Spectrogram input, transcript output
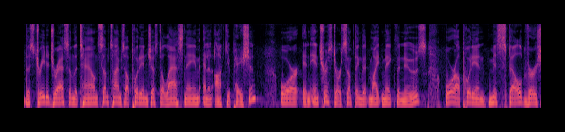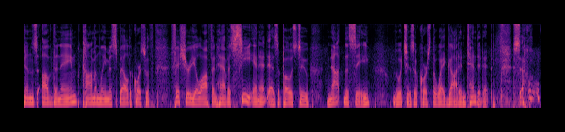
the street address and the town. Sometimes I'll put in just a last name and an occupation or an interest or something that might make the news, or I'll put in misspelled versions of the name, commonly misspelled. Of course, with Fisher, you'll often have a C in it as opposed to not the C, which is, of course, the way God intended it. So.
